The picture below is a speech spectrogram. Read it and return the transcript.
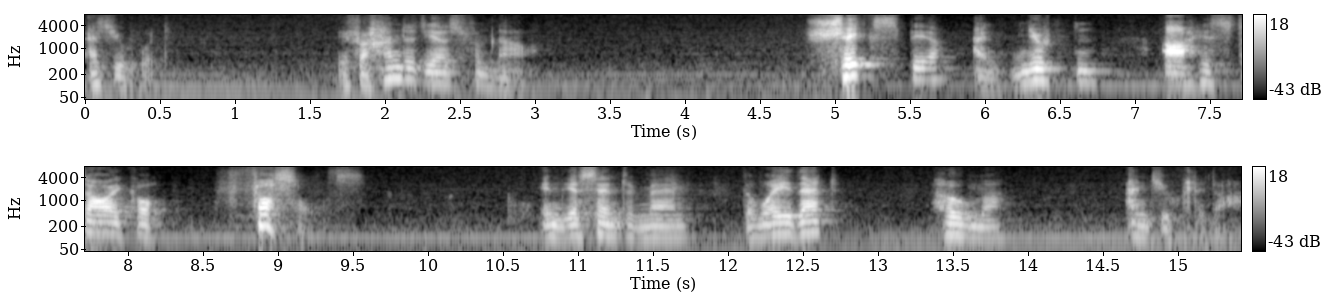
as you would, if a hundred years from now Shakespeare and Newton are historical fossils in the ascent of man the way that Homer and Euclid are.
